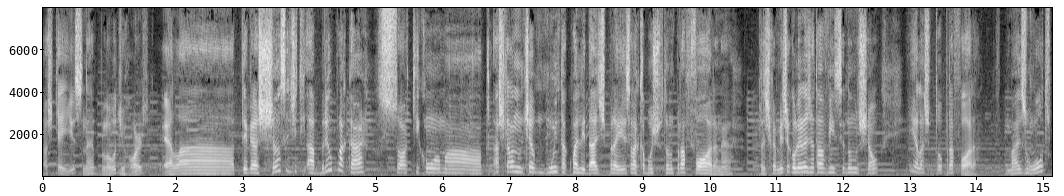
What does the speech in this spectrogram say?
Acho que é isso, né? Blood Horde. Ela teve a chance de abrir o placar, só que com uma. Acho que ela não tinha muita qualidade para isso, ela acabou chutando para fora, né? Praticamente a goleira já estava vencida no chão e ela chutou para fora. Mas um outro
